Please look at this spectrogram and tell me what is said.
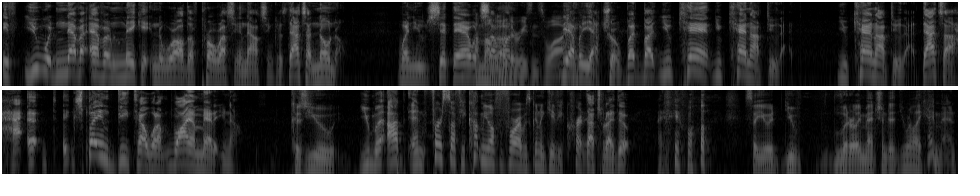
If you would never ever make it in the world of pro wrestling announcing, because that's a no-no. When you sit there with Among someone, other reasons why. yeah, but yeah, true. But but you can't you cannot do that. You cannot do that. That's a ha- uh, explain detail what I'm why I'm mad at you now. because you you I, and first off, you cut me off before I was going to give you credit. That's what I do. so you would you literally mentioned it. You were like, "Hey, man,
